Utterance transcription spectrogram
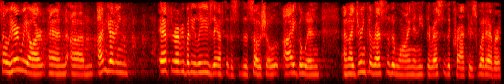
so here we are, and um, I'm getting, after everybody leaves, after the, the social, I go in and I drink the rest of the wine and eat the rest of the crackers, whatever.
